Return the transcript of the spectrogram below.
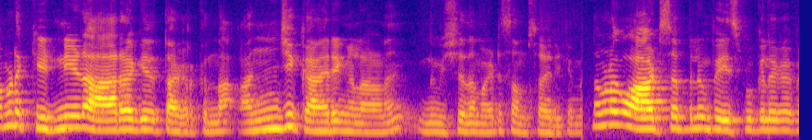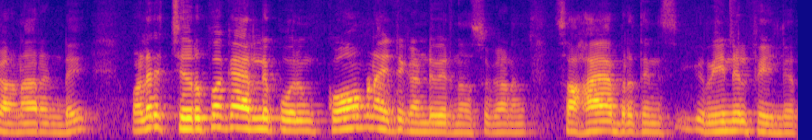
നമ്മുടെ കിഡ്നിയുടെ ആരോഗ്യത്തെ തകർക്കുന്ന അഞ്ച് കാര്യങ്ങളാണ് ഇന്ന് വിശദമായിട്ട് സംസാരിക്കുന്നത്. നമ്മുടെ വാട്സപ്പിലും ഫേസ്ബുക്കിലൊക്കെ കാണാറുണ്ട്. വളരെ ചെറുപ്പക്കാരിൽ പോലും കോമൺ ആയിട്ട് കണ്ടുവരുന്ന അസുഖമാണ് സഹായബ്രത്തിന് റീനൽ ഫെയിലിയർ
